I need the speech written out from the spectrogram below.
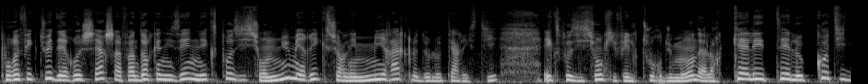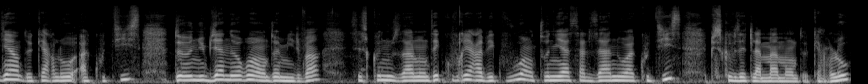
pour effectuer des recherches afin d'organiser une exposition numérique sur les miracles de l'Eucharistie, exposition qui fait le tour du monde. Alors quel était le quotidien de Carlo Acutis, devenu bienheureux en 2020 C'est ce que nous allons découvrir avec vous, Antonia Salzano Acutis, puisque vous êtes la maman de Carlo.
